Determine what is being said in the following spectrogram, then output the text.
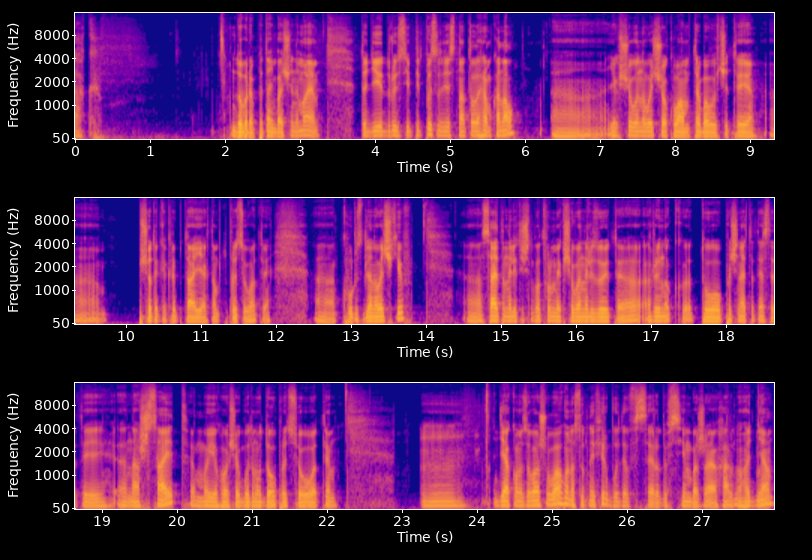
Так. Добре, питань бачу немає. Тоді, друзі, підписуйтесь на телеграм-канал. Е, Якщо ви новачок, вам треба вивчити, е, що таке крипта як там тут працювати. Е, Курс для новачків. Сайт аналітичної платформи, якщо ви аналізуєте ринок, то починайте тестити наш сайт. Ми його ще будемо доопрацьовувати. Дякуємо за вашу увагу. Наступний ефір буде в середу. Всім бажаю гарного дня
